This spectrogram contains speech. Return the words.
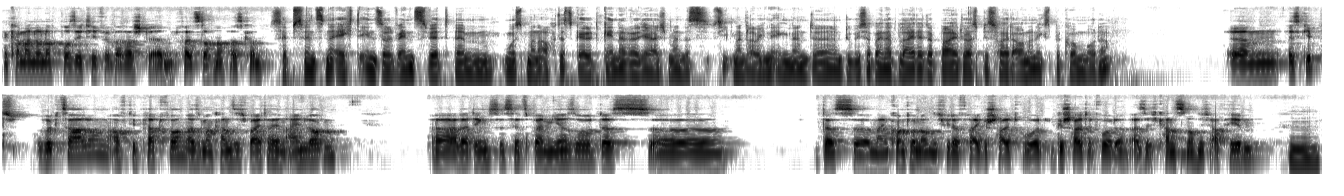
Da kann man nur noch positiv überrascht werden, falls doch noch was kommt. Selbst wenn es eine echte Insolvenz wird, ähm, muss man auch das Geld generell, ja, ich meine, das sieht man, glaube ich, in England. Äh, du bist ja bei einer Pleite dabei, du hast bis heute auch noch nichts bekommen, oder? Ähm, es gibt Rückzahlungen auf die Plattform, also man kann sich weiterhin einloggen. Äh, allerdings ist jetzt bei mir so, dass äh, dass äh, mein Konto noch nicht wieder freigeschaltet wurde, geschaltet wurde. Also ich kann es noch nicht abheben, hm.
